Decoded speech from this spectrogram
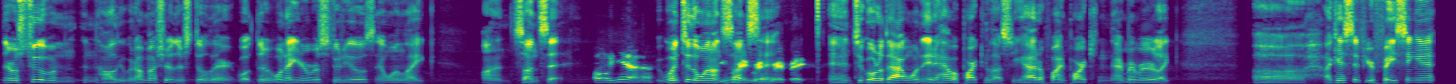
There was two of them in Hollywood. I'm not sure they're still there. Well, there was one at Universal Studios and one like on Sunset. Oh yeah. We went to the one on Right, Sunset right, right, right. and to go to that one, they didn't have a parking lot, so you had to find parking. I remember, like, uh, I guess if you're facing it,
